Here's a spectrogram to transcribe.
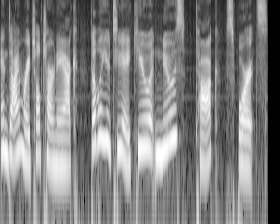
And I'm Rachel Charniak. WTAQ News Talk Sports.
